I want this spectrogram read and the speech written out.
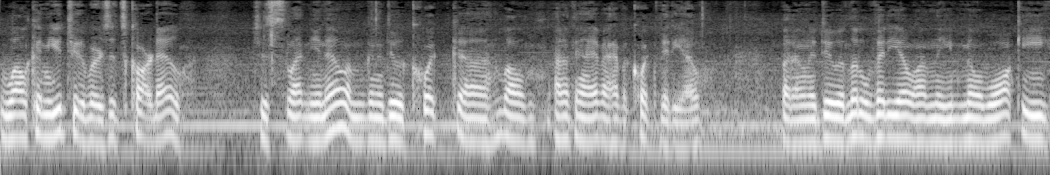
Welcome YouTubers, it's Cardo. Just letting you know I'm going to do a quick, uh, well, I don't think I ever have a quick video, but I'm going to do a little video on the Milwaukee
